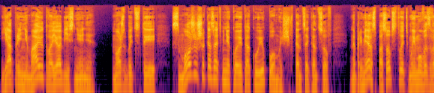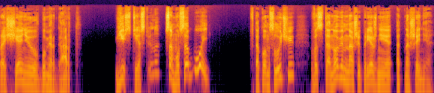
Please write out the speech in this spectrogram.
Я принимаю твое объяснение. Может быть, ты сможешь оказать мне кое-какую помощь, в конце концов? Например, способствовать моему возвращению в Бумергард?» «Естественно, само собой». «В таком случае восстановим наши прежние отношения».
